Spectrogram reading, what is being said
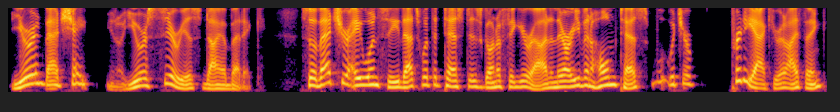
you're in bad shape. You know, you're a serious diabetic. So that's your A1C. That's what the test is going to figure out. And there are even home tests, which are pretty accurate, I think.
